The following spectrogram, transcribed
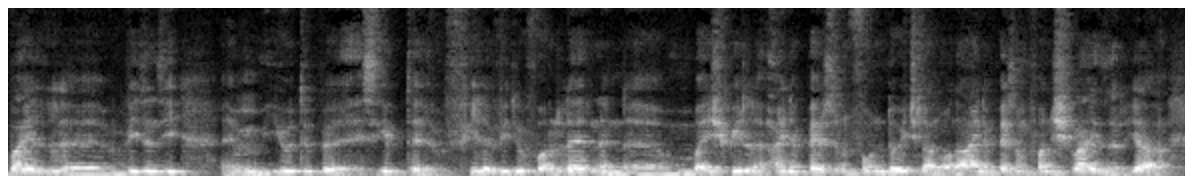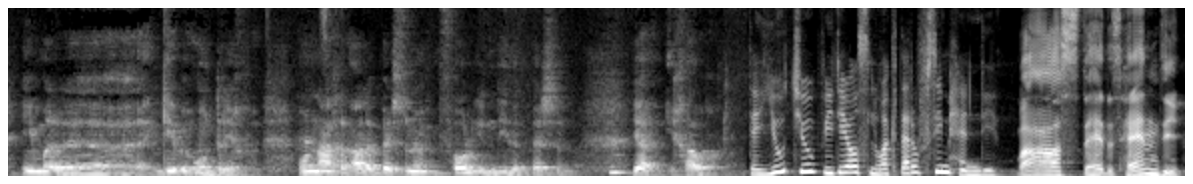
weil, wissen Sie, im YouTube es gibt äh, viele Videos für Lernen, äh, Beispiel eine Person von Deutschland oder eine Person von Schweizer, ja, immer äh, gebe Unterricht und nachher alle Personen folgen dieser Person. Ja, ich auch. Die YouTube-Videos schaut er auf seinem Handy. Was? Der hat ein Handy?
